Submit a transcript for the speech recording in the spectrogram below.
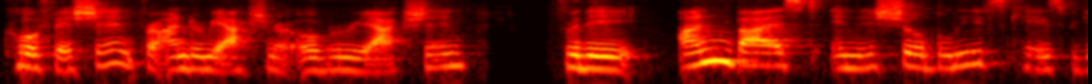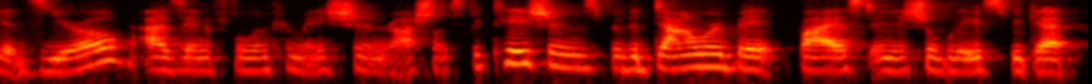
coefficient for underreaction or overreaction. For the unbiased initial beliefs case, we get zero, as in full information, rational expectations. For the downward biased initial beliefs, we get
